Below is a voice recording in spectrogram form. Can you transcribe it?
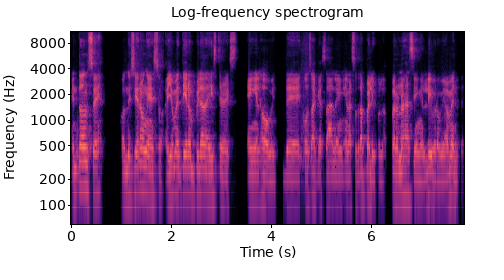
Entonces, cuando hicieron eso, ellos metieron pila de easter eggs en el Hobbit de cosas que salen en las otras películas, pero no es así en el libro, obviamente.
